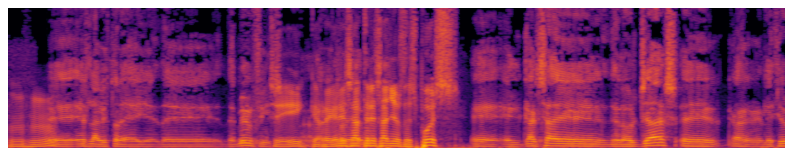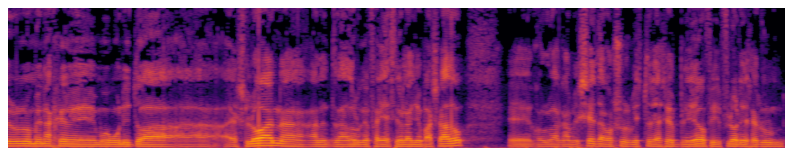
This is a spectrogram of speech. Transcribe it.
eh, es la victoria de, Memphis. Sí, que regresa tres años después. Eh, en cancha de, los Jazz le hicieron un homenaje muy bonito a, Sloan, al entrenador que falleció el año pasado, con una camiseta con sus victorias en playoff y flores en un,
